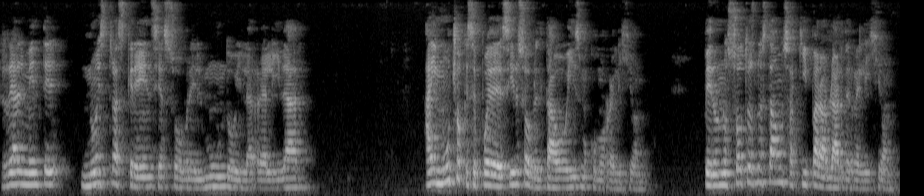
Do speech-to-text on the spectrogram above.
realmente nuestras creencias sobre el mundo y la realidad. Hay mucho que se puede decir sobre el taoísmo como religión, pero nosotros no estamos aquí para hablar de religión.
